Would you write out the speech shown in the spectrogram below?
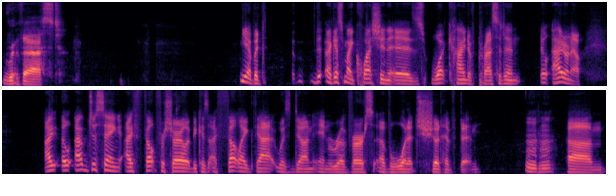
reversed. Yeah, but th- I guess my question is, what kind of precedent? I don't know. I I'm just saying I felt for Charlotte because I felt like that was done in reverse of what it should have been. Mm-hmm. Um,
